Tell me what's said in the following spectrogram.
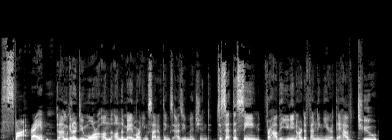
spot, right? and I'm going to do more on the, on the man marking side of things, as you mentioned, to set the scene for how the Union are defending here. They have two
